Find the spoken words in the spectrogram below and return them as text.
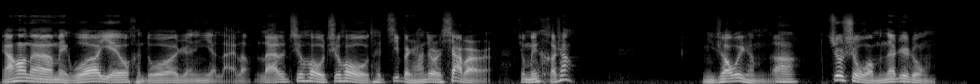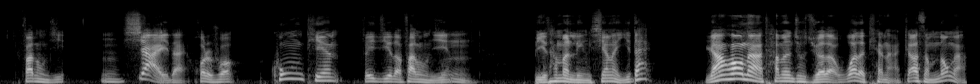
然后呢，美国也有很多人也来了，来了之后之后，他基本上就是下边就没合上。你知道为什么呢？啊就是我们的这种发动机，嗯下一代或者说空天飞机的发动机，嗯。比他们领先了一代。然后呢，他们就觉得我的天哪，这怎么弄啊？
